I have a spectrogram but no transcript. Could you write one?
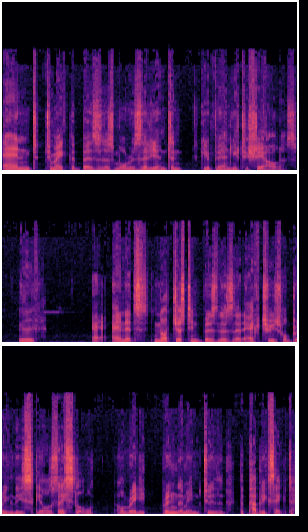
and to make the business more resilient and give value to shareholders. A- And it's not just in business that actuaries will bring these skills. They still already bring them into the, the public sector,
